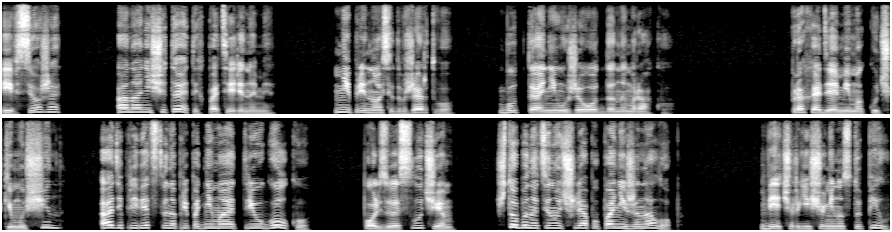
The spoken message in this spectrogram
И все же она не считает их потерянными, не приносит в жертву, будто они уже отданы мраку. Проходя мимо кучки мужчин, Ади приветственно приподнимает треуголку, пользуясь случаем, чтобы натянуть шляпу пониже на лоб. Вечер еще не наступил,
